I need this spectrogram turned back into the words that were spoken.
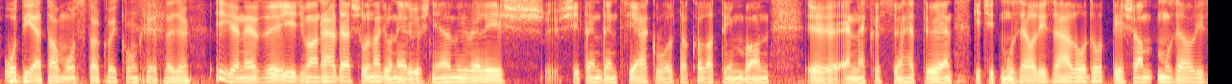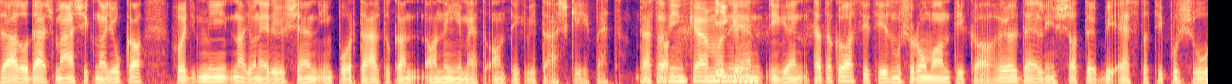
odiet amoztak, hogy konkrét legyek. Igen, ez így van, ráadásul nagyon erős nyelvművelési tendenciák voltak a latinban, ennek köszönhetően kicsit muzealizálódott, és a muzealizálódás másik nagy oka, hogy mi nagyon erősen importáltuk a, a német antikvitás képet. Tehát Ezt a, a Winkelmann Igen, igen, tehát a klasszicizmus, romantika, Hölderlin, stb. ezt a típusú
